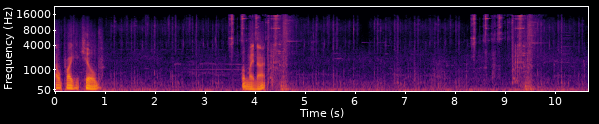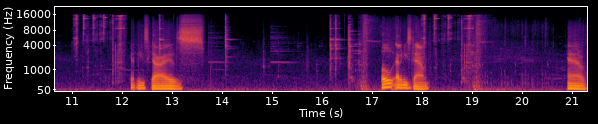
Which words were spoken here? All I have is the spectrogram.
I'll probably get killed. One might not. Get these guys. Slow enemies down. Have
